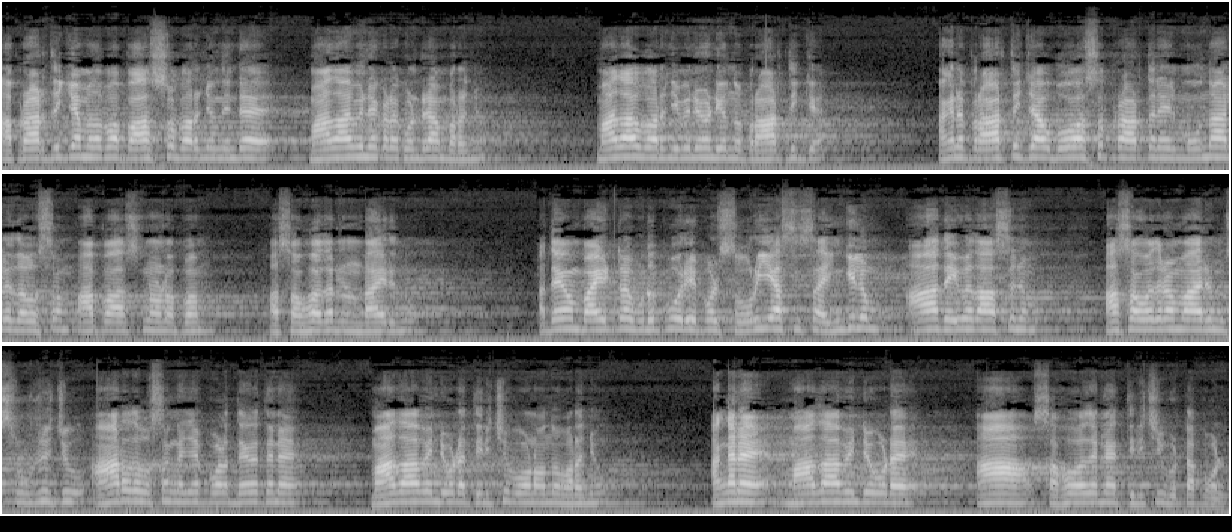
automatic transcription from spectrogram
ആ പ്രാർത്ഥിക്കാൻ വന്നപ്പോൾ പാസ്റ്റർ പറഞ്ഞു നിന്റെ മാതാവിനെ കൂടെ കൊണ്ടുവരാൻ പറഞ്ഞു. മാതാവ് പറഞ്ഞു ഇവന് വേണ്ടി ഒന്ന് പ്രാർത്ഥിക്കുക അങ്ങനെ പ്രാർത്ഥിച്ച ഉപവാസ പ്രാർത്ഥനയിൽ മൂന്നാൽ ദിവസം ആ പാസ്റ്ററിനോടൊപ്പം ആ സഹോദരൻ ഉണ്ടായിരുന്നു. അദ്ദേഹം വൈകിട്ട് ഉടുപ്പൂരിയപ്പോൾ സോറിയാസിസ എങ്കിലും ആ ദൈവദാസനും ആ സഹോദരന്മാരും സൂക്ഷിച്ചു. ആറ് ദിവസം കഴിഞ്ഞപ്പോൾ അദ്ദേഹത്തിന് മാതാവിന്റെ കൂടെ തിരിച്ചു പോകണമെന്ന് പറഞ്ഞു. അങ്ങനെ മാതാവിന്റെ കൂടെ ആ സഹോദരനെ തിരിച്ചു വിട്ടപ്പോൾ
